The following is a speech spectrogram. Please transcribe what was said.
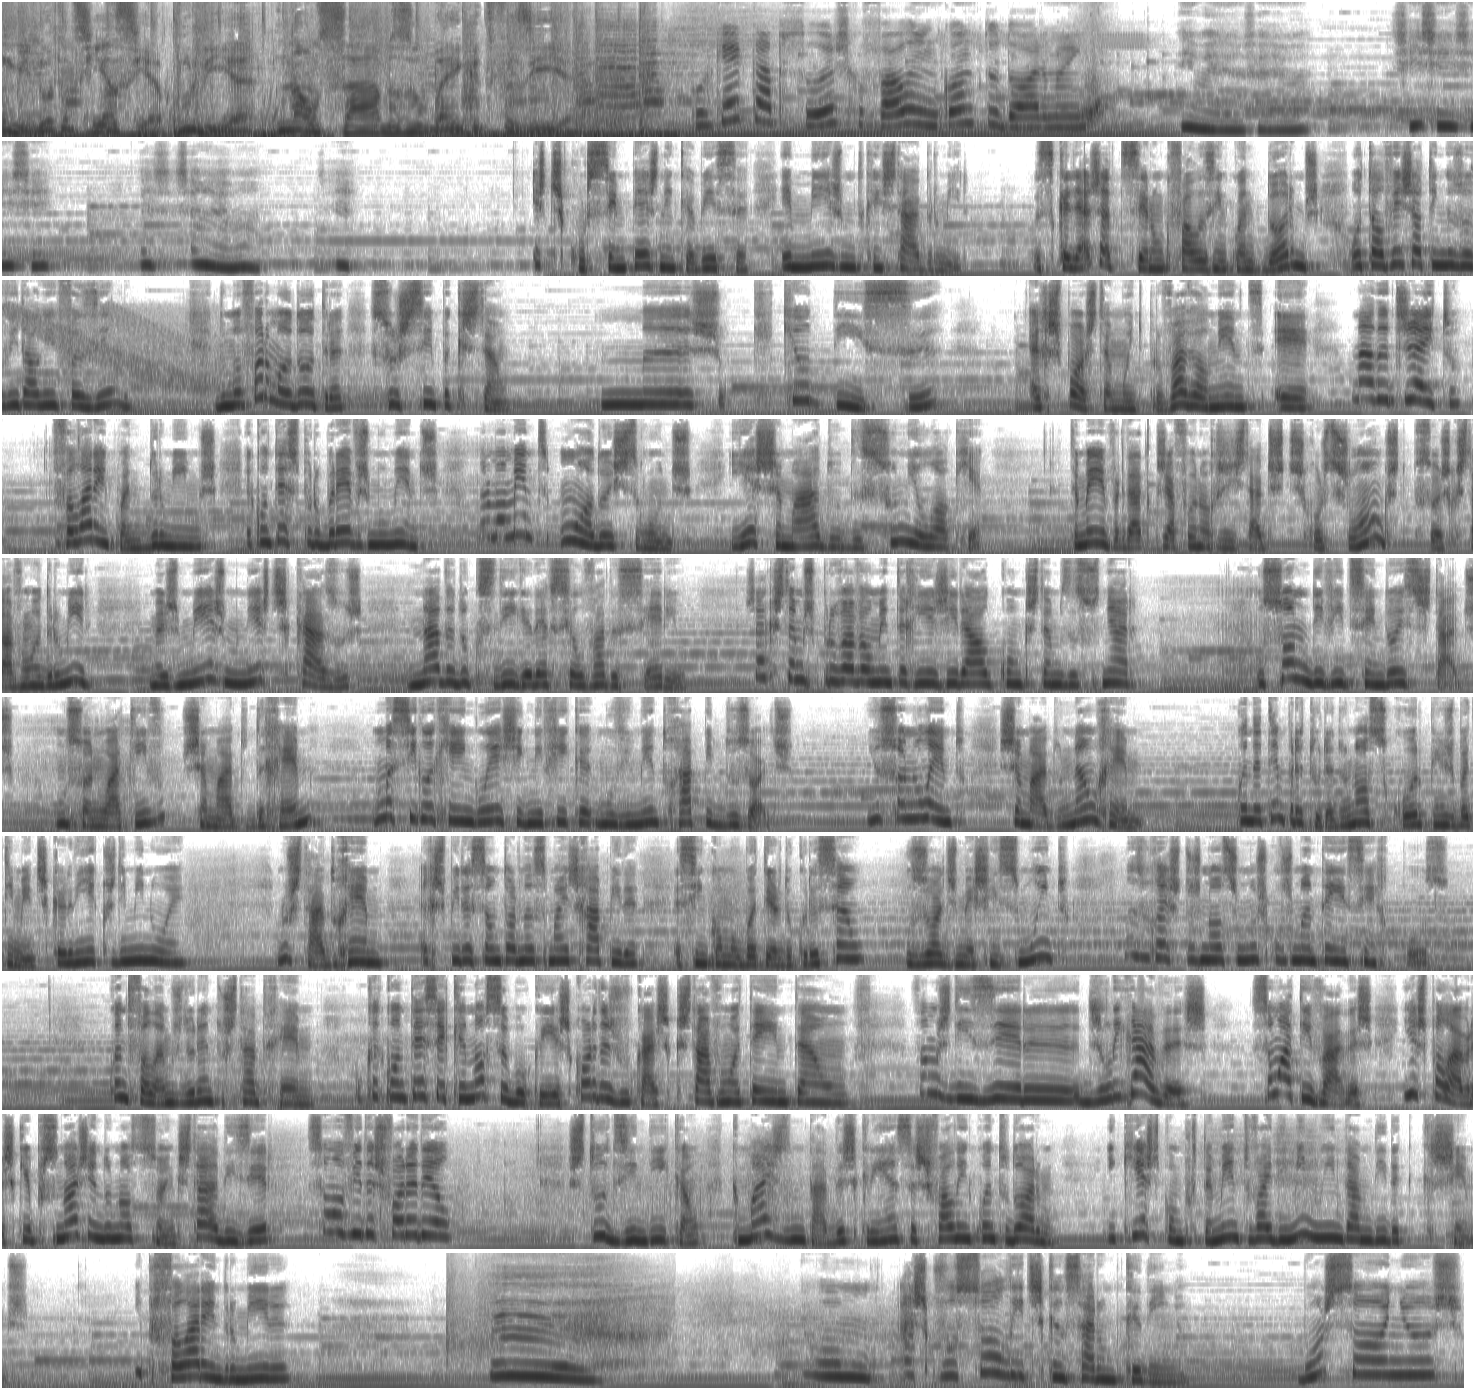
Um minuto de ciência por dia não sabes o bem que te fazia. Porquê é que há pessoas que falam enquanto dormem? Sim, sim, sim, sim. Este discurso sem pés nem cabeça é mesmo de quem está a dormir. Se calhar já te disseram que falas enquanto dormes, ou talvez já tenhas ouvido alguém fazê-lo. De uma forma ou de outra, surge sempre a questão: Mas o que é que eu disse? A resposta, muito provavelmente, é nada de jeito. Falar enquanto dormimos acontece por breves momentos, normalmente um ou dois segundos, e é chamado de sonilóquia. Também é verdade que já foram registados discursos longos de pessoas que estavam a dormir, mas mesmo nestes casos, nada do que se diga deve ser levado a sério, já que estamos provavelmente a reagir a algo com que estamos a sonhar. O sono divide-se em dois estados: um sono ativo, chamado de REM, uma sigla que em inglês significa movimento rápido dos olhos, e o sono lento, chamado não REM, quando a temperatura do nosso corpo e os batimentos cardíacos diminuem. No estado REM, a respiração torna-se mais rápida, assim como o bater do coração, os olhos mexem-se muito, mas o resto dos nossos músculos mantém-se em repouso. Quando falamos durante o estado REM, o que acontece é que a nossa boca e as cordas vocais que estavam até então, vamos dizer, eh, desligadas, são ativadas e as palavras que a personagem do nosso sonho está a dizer são ouvidas fora dele. Estudos indicam que mais de metade das crianças fala enquanto dorme e que este comportamento vai diminuindo à medida que crescemos. E por falar em dormir. Eu hum, acho que vou só ali descansar um bocadinho. Bons sonhos!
